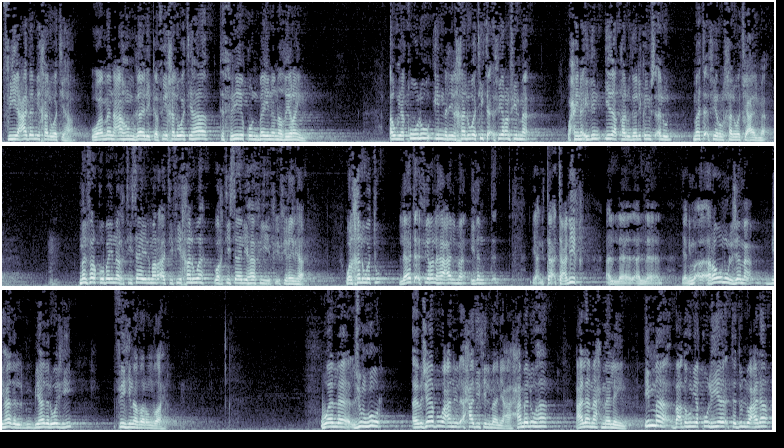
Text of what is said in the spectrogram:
في عدم خلوتها ومنعهم ذلك في خلوتها تفريق بين نظيرين. أو يقول إن للخلوة تأثيرا في الماء وحينئذ إذا قالوا ذلك يسألون. ما تأثير الخلوة على الماء؟ ما الفرق بين اغتسال المرأة في خلوة واغتسالها في, في, في غيرها؟ والخلوة لا تأثير لها على الماء. إذا يعني تعليق ال ال يعني روم الجمع بهذا بهذا الوجه فيه نظر ظاهر. والجمهور أجابوا عن الأحاديث المانعة حملوها على محملين. إما بعضهم يقول هي تدل على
